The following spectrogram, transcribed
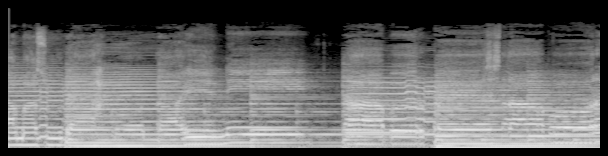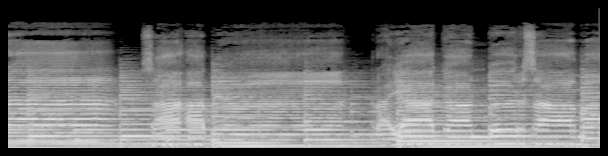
Lama sudah kota ini tak berpesta pora. Saatnya rayakan bersama.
